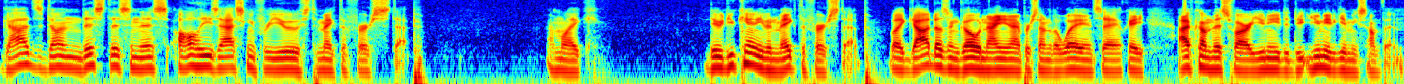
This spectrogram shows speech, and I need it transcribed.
"God's done this, this, and this. All He's asking for you is to make the first step." I'm like, dude, you can't even make the first step. Like God doesn't go 99% of the way and say, "Okay, I've come this far. You need to do. You need to give me something."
